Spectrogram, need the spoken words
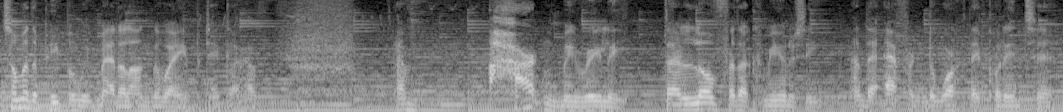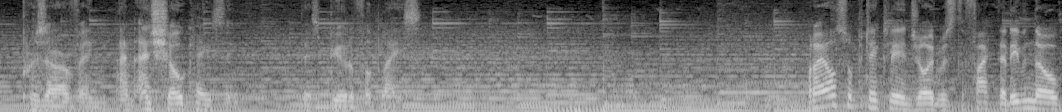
Some of the people we've met along the way, in particular, have have heartened me really. Their love for their community and the effort and the work they put into preserving and, and showcasing this beautiful place. What I also particularly enjoyed was the fact that even though,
